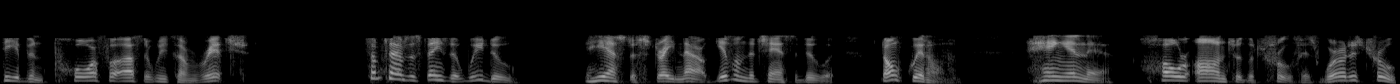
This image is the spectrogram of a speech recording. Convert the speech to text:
He had been poor for us that we become rich. Sometimes it's things that we do. He has to straighten out. Give him the chance to do it. Don't quit on him. Hang in there. Hold on to the truth. His word is true.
